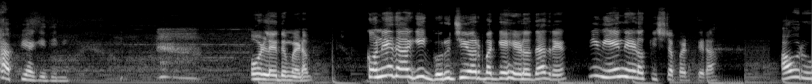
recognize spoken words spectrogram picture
ಹ್ಯಾಪಿಯಾಗಿದ್ದೀನಿ ಒಳ್ಳೇದು ಮೇಡಮ್ ಕೊನೆಯದಾಗಿ ಗುರುಜಿಯವ್ರ ಬಗ್ಗೆ ಹೇಳೋದಾದ್ರೆ ನೀವೇನು ಹೇಳೋಕೆ ಹೇಳೋಕ್ ಇಷ್ಟಪಡ್ತೀರಾ? ಅವರು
